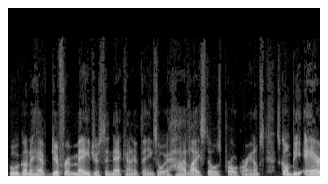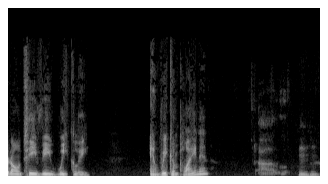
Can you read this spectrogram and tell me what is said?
who are going to have different majors and that kind of thing. So it highlights those programs. It's going to be aired on tv weekly. And we complaining? Uh, Mhm.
